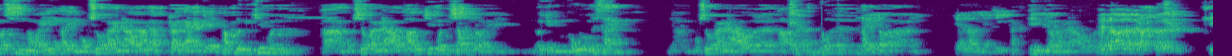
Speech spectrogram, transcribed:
có xin hỏi thầy một số bạn đạo đã gặp trở ngại về pháp luân chiếu minh và một số bạn đạo thở chí minh xong rồi nói chuyện ngủ luôn tới sáng. Và một số bạn đạo ờ, thở là quên thầy cho trả lời và chỉ cắt thêm cho bạn đạo. Cái đó là trật tự khi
